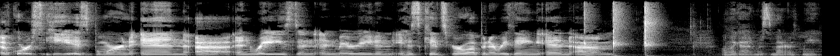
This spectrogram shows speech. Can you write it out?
of course, he is born in uh, and raised and, and married, and his kids grow up and everything. And um, oh my God, what's the matter with me?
